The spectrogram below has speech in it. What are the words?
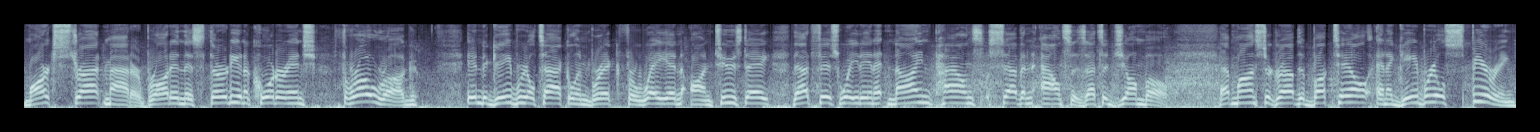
Mark Stratmatter brought in this 30 and a quarter inch throw rug into Gabriel Tackle and Brick for weigh-in on Tuesday. That fish weighed in at nine pounds, seven ounces. That's a jumbo. That monster grabbed a bucktail and a Gabriel spearing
